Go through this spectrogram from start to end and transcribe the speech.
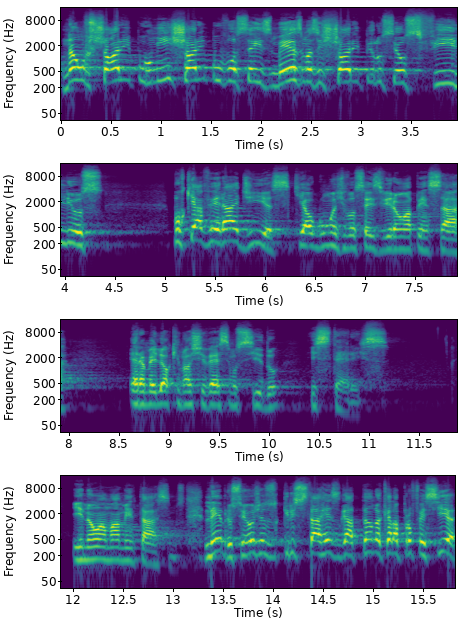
não chorem por mim, chorem por vocês mesmas e chorem pelos seus filhos, porque haverá dias que algumas de vocês virão a pensar: era melhor que nós tivéssemos sido estéreis. E não amamentássemos. Lembre, o Senhor Jesus Cristo está resgatando aquela profecia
